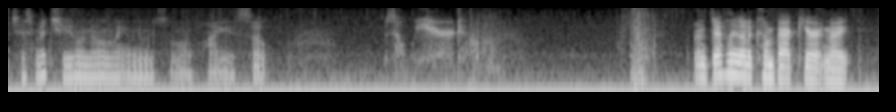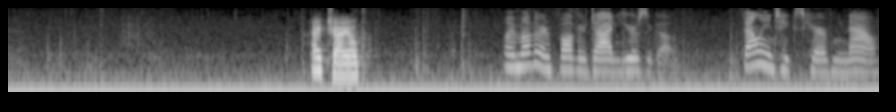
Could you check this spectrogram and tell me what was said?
I just met you, and I'm like, so why you so, so weird? I'm definitely gonna come back here at night. Hi, child. My mother and father died years ago. Falion takes care of me now.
